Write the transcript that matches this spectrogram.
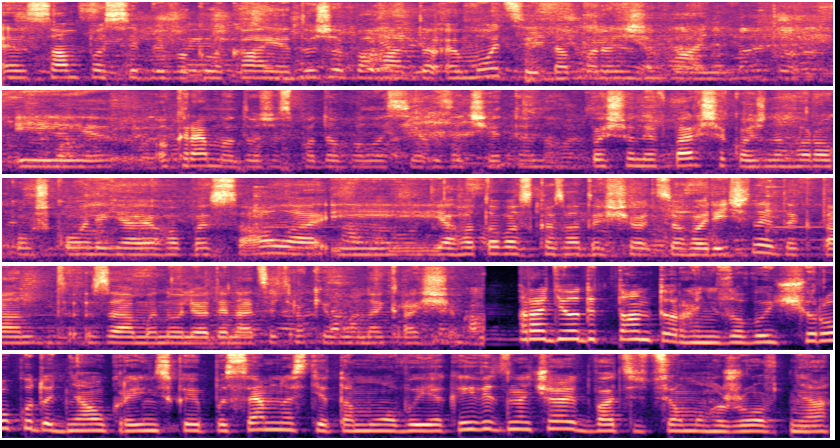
е, сам по собі викликає дуже багато емоцій та переживань. І окремо дуже сподобалось, як зачитано. Пишу не вперше кожного року в школі. Я його писала, і я готова сказати, що цьогорічний диктант за минулі 11 років був найкращим. Радіодиктанти організовують щороку до Дня української писемності та мови, який відзначають 27 жовтня.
